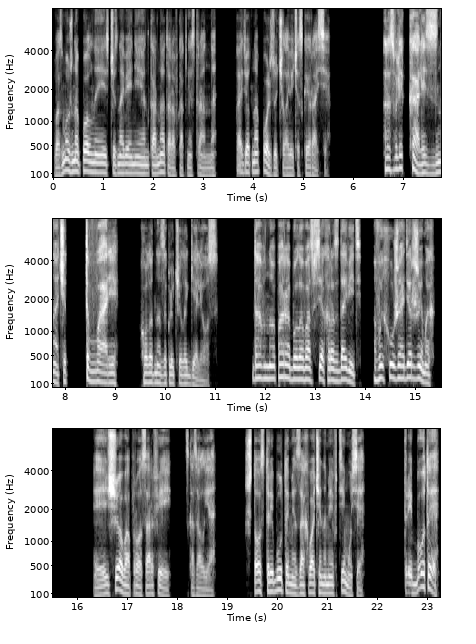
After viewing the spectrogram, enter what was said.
Возможно, полное исчезновение инкарнаторов, как ни странно, пойдет на пользу человеческой расе. «Развлекались, значит, твари!» — холодно заключила Гелиос. «Давно пора было вас всех раздавить. Вы хуже одержимых». «И еще вопрос, Орфей», — сказал я. Что с трибутами, захваченными в Тимусе? Трибуты?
